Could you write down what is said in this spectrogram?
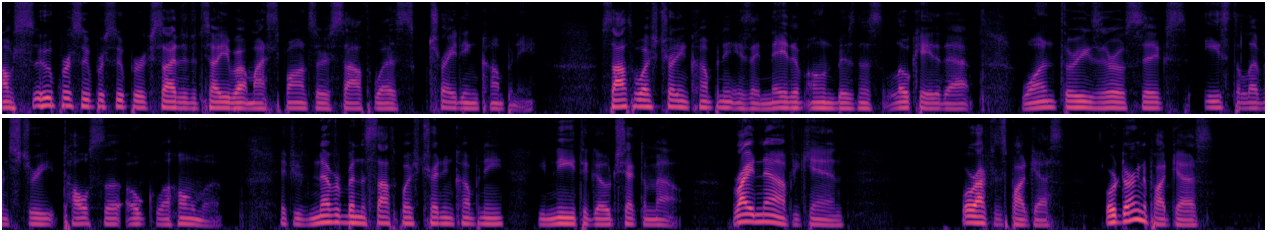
I'm super, super, super excited to tell you about my sponsor, Southwest Trading Company. Southwest Trading Company is a native owned business located at 1306 East 11th Street, Tulsa, Oklahoma. If you've never been to Southwest Trading Company, you need to go check them out right now if you can, or after this podcast, or during the podcast.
